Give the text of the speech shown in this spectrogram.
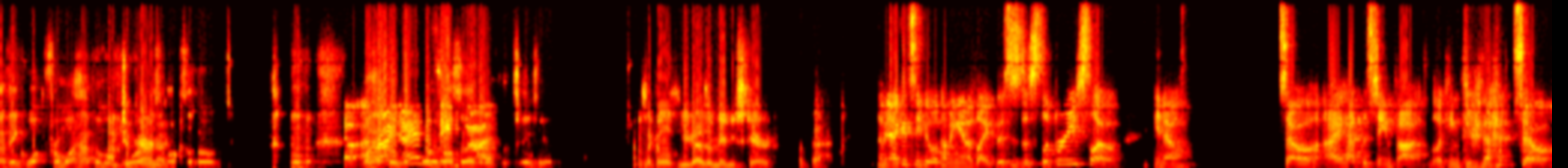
I think what from what happened I'm too before is paranoid. also. No, what happened Brian, I had before the is same also thought. evidence of changing it. I was like, oh, you guys have made me scared of that. I mean, I could see people coming in with like, this is a slippery slope, you know? So I had the same thought looking through that. So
